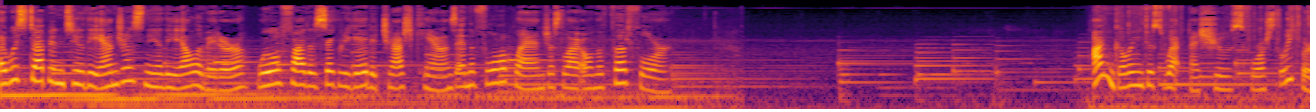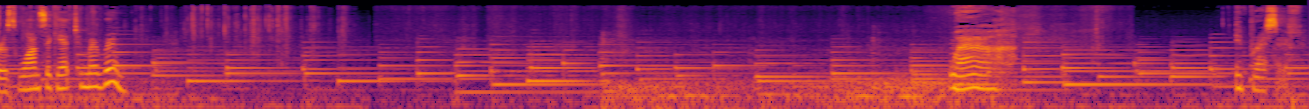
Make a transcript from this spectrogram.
As we step into the entrance near the elevator, we will find the segregated trash cans and the floor plan just like on the third floor. I'm going to swap my shoes for slippers once I get to my room. Wow. Impressive.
